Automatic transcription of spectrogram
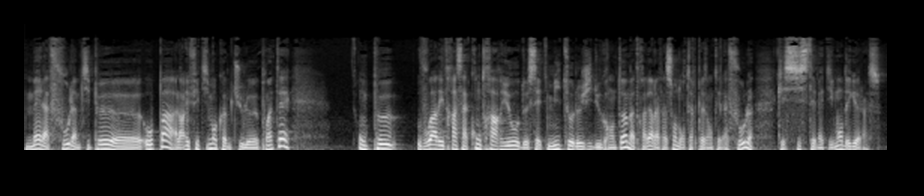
met la foule un petit peu euh, au pas. Alors effectivement, comme tu le pointais, on peut voir des traces à contrario de cette mythologie du grand homme à travers la façon dont est représentée la foule, qui est systématiquement dégueulasse.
